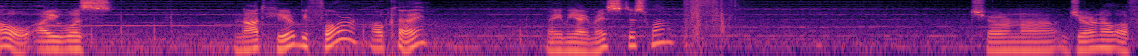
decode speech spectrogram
Oh, I was not here before? Okay. Maybe I missed this one? Journal, Journal of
